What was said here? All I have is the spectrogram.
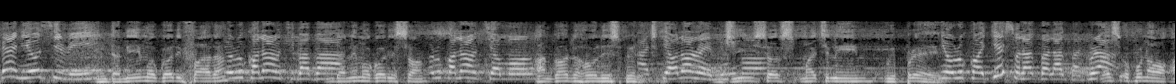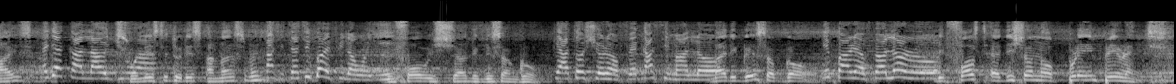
bẹ́ẹ̀ ni ó sì rí. In the name of God the ní Father, orúkọ ọlọ́run ti bàbá. In the name of God the Son, orúkọ ọlọ́run ti ọmọ. And God the Holy Spirit. àti ọlọ́run ẹ̀mí In mímọ́. Jesus' mighty name, we ní pray. orúkọ jésù lágbára gbàdúrà Let's open our eyes. Ẹ jẹ́ ká la ojú to wa. listen to this announcement. Ká sì tẹ́tí gbọ́ ìfilọ̀ wọ̀nyí. Before we share the grace and go. kí a tó ṣe oore ọ̀fẹ́ ká sì máa lọ. By the grace of God, nípa oore ọ̀fẹ́ ọlọ́run. The first edition of Praying Parents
